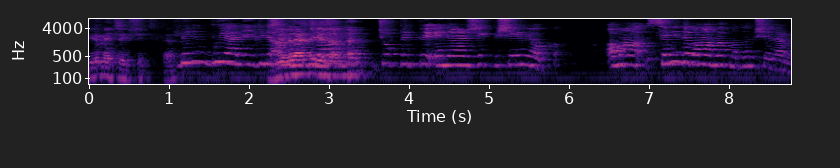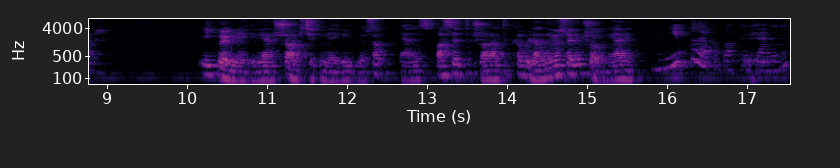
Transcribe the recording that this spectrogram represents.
Bir metre yükseklikler. Benim bu yerle ilgili Zirvelerde anlatacağım gezen ben çok büyük bir enerjik bir şeyim yok. Ama senin de bana anlatmadığın bir şeyler var. ilk bölümle ilgili yani şu anki çekimle ilgili diyorsan yani bahsettim şu an artık kabullendim ve söylemiş oldum. Yani Niye bu kadar kapattın kendini?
